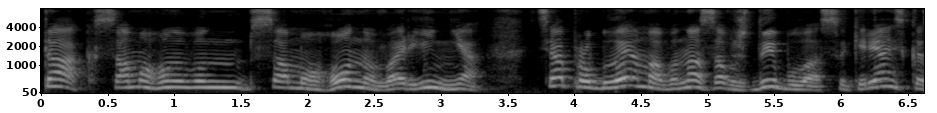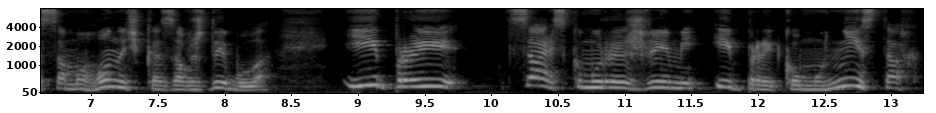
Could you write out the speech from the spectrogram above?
Так, самого, самогоноваріння. Ця проблема вона завжди була. Сокирянська самогоночка завжди була. І при царському режимі, і при комуністах,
